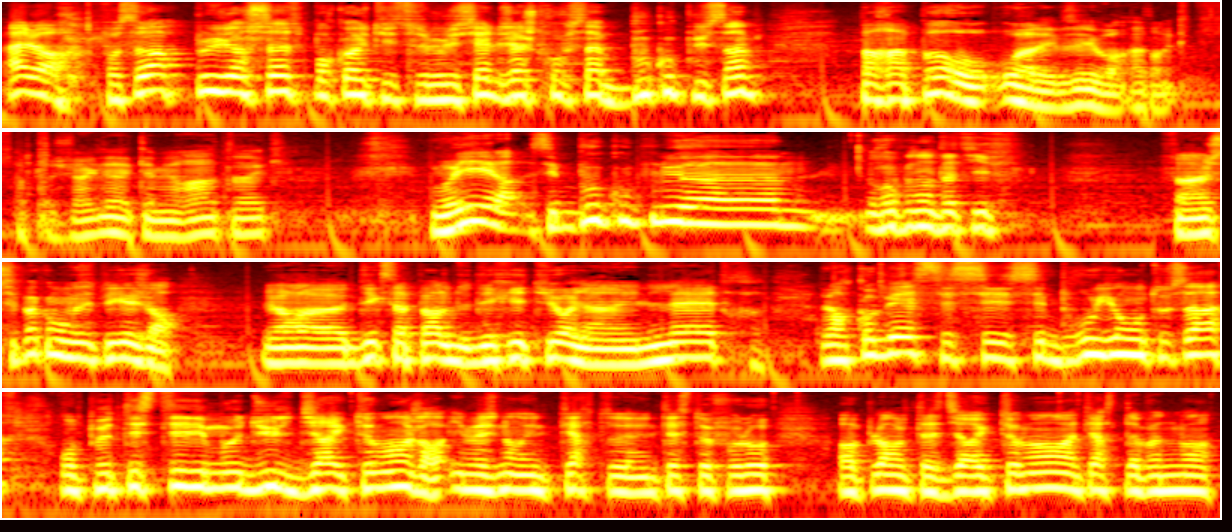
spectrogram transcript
Alors, faut savoir plusieurs choses pourquoi utiliser ce logiciel. Déjà, je trouve ça beaucoup plus simple par rapport au. Oh, allez, vous allez voir, attendez. je vais régler la caméra, tac. Vous voyez là, c'est beaucoup plus euh, représentatif. Je sais pas comment vous expliquer, genre. Euh, dès que ça parle d'écriture, il y a une lettre. Alors qu'OBS, c'est brouillon, tout ça. On peut tester les modules directement. Genre, imaginons une, test, follow. Hop là, on le teste directement. Un test d'abonnement.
